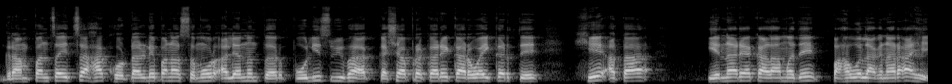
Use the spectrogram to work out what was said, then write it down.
ग्रामपंचायतचा हा खोटारडेपणा समोर आल्यानंतर पोलीस विभाग कशा प्रकारे कारवाई करते हे आता येणाऱ्या काळामध्ये पाहावं लागणार आहे.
